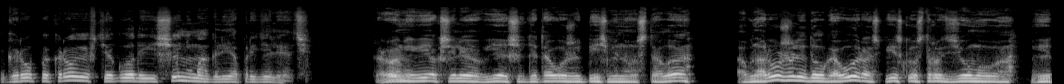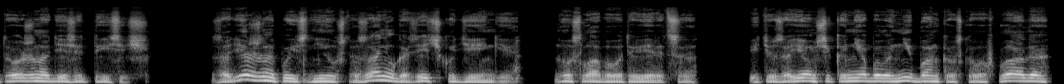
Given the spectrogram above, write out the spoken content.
Группы крови в те годы еще не могли определять. Кроме векселя, в ящике того же письменного стола обнаружили долговую расписку Струдзюмова, и тоже на десять тысяч. Задержанный пояснил, что занял газетчику деньги, но слабо в это верится, ведь у заемщика не было ни банковского вклада,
